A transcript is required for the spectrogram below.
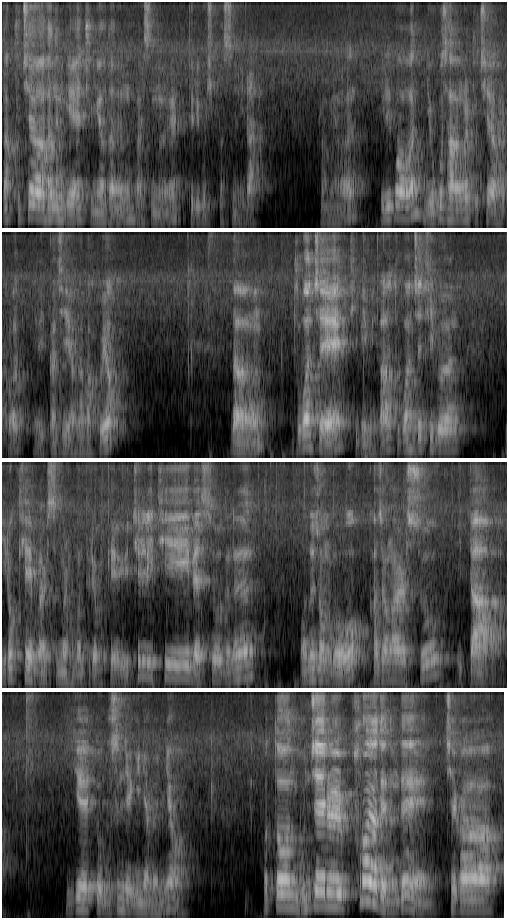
딱 구체화하는 게 중요하다는 말씀을 드리고 싶었습니다. 그러면 1번 요구사항을 구체화할 것 여기까지 알아봤고요. 다음 두 번째 팁입니다. 두 번째 팁은 이렇게 말씀을 한번 드려볼게요. 유틸리티 메소드는 어느 정도 가정할 수 있다. 이게 또 무슨 얘기냐면요. 어떤 문제를 풀어야 되는데 제가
